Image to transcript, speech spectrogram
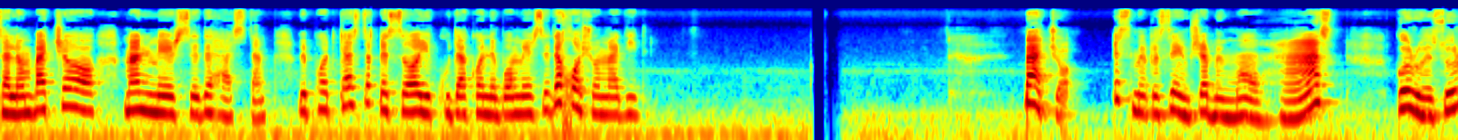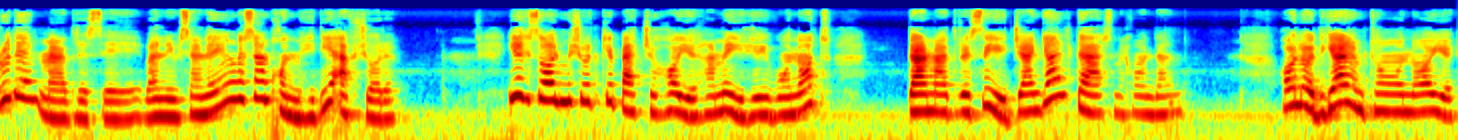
سلام بچه ها من مرسده هستم. به پادکست قصه های کودکانه با مرسده خوش آمدید بچه ها اسم قصه امشب ما هست گروه سرود مدرسه و نویسنده این قسم خانم هدی افشاره. یک سال می‌شد که بچه های همه حیوانات در مدرسه جنگل درس میخواندند. حالا دیگر امتحانهای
